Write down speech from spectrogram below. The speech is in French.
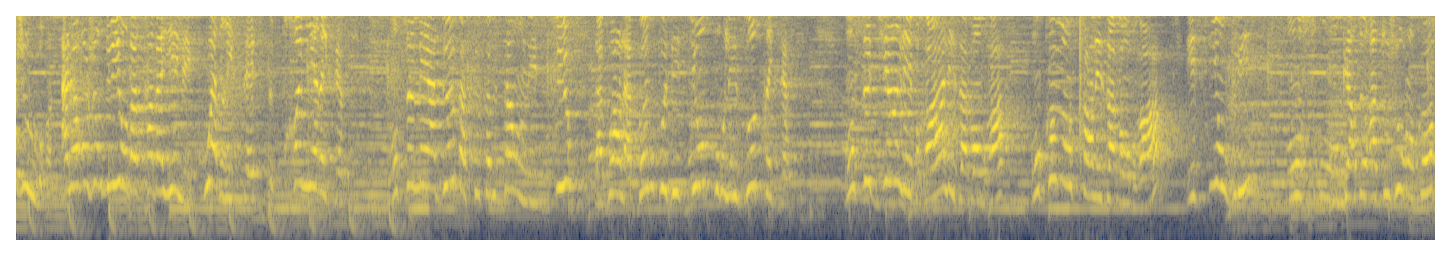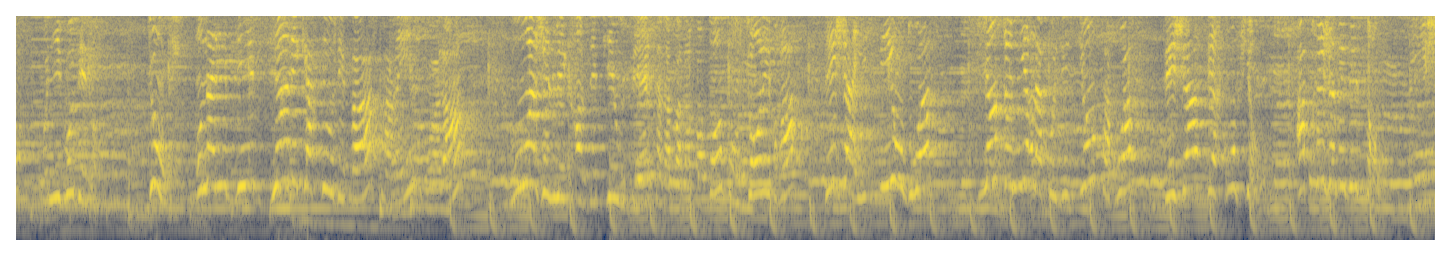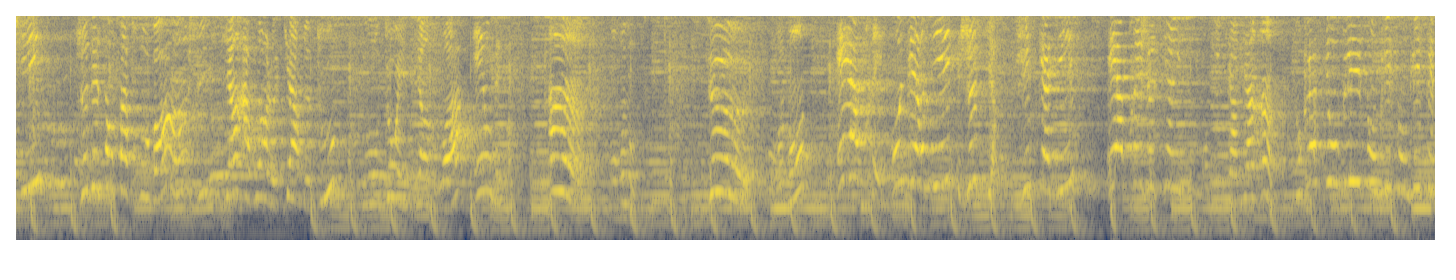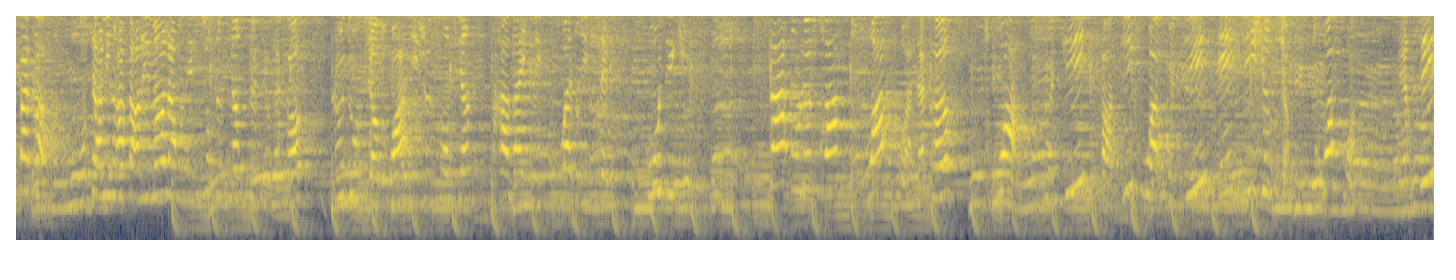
Bonjour Alors aujourd'hui, on va travailler les quadriceps, premier exercice. On se met à deux parce que comme ça, on est sûr d'avoir la bonne position pour les autres exercices. On se tient les bras, les avant-bras. On commence par les avant-bras. Et si on glisse, on, gardera toujours encore au niveau des doigts. Donc, on a les pieds bien écartés au départ, Marine, voilà. Moi, je lui écrase les pieds ou c'est elle, ça n'a pas d'importance. On tend les bras. Déjà, ici, on doit bien tenir la position, savoir déjà faire confiance. Après, je vais descendre. Réfléchis. Je descends pas trop bas, hein, juste bien avoir le quart de tout. Mon dos est bien droit et on descend. Un, on remonte. Deux, on remonte. Et après, au dernier, je tiens jusqu'à 10 tiens ici. On se tient bien un. Donc là, si on glisse, on glisse, on glisse, c'est pas grave. On terminera par les mains. Là, on est sûr de bien se tenir, d'accord? Le dos bien droit et je sens bien travail des quadriceps haut des cuisses. Ça, on le fera trois fois, d'accord? Trois petits, enfin dix fois petits et dix je tiens. Trois fois. Merci.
